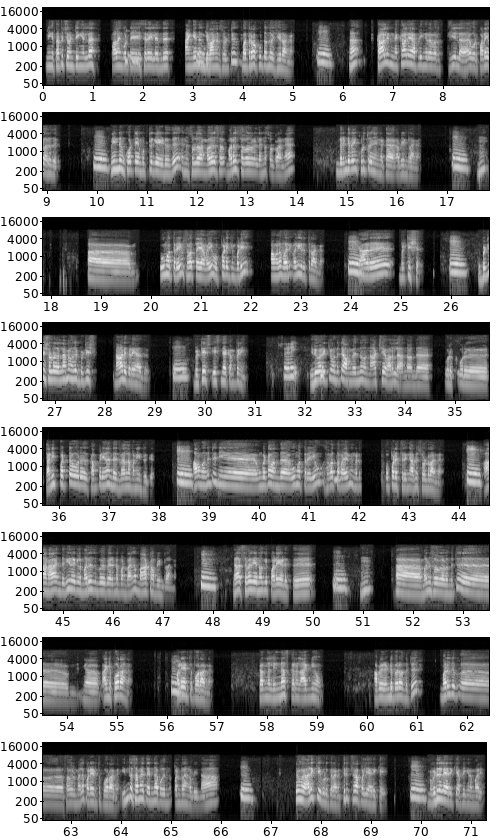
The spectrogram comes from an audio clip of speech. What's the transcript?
நீங்க தப்பிச்சு வந்துட்டீங்கல்ல? பாலங்கோட்டை சிறையில இருந்து அங்கேருந்து இங்க வாங்கன்னு சொல்லிட்டு பத்திரமா கூட்டு வந்து வச்சுக்கிறாங்க. காலின் மெக்காலே அப்படிங்கிறவர் கீழே ஒரு படை வருது. மீண்டும் கோட்டையை முற்றுகையிடுது என்ன சொல்லுறாங்க? மருது மருது சகோதரர்கள் என்ன சொல்றாங்க? இந்த ரெண்டு பேரையும் கொடுத்துருங்க என்கிட்ட அப்படின்றாங்க. ஊமத்துறையும் சிவத்தையாவையும் ஒப்படைக்கும்படி அவங்கள வலி வலியுறுத்துறாங்க. யாரு? பிரிட்டிஷ். பிரிட்டிஷ் சொல்றது எல்லாமே வந்து பிரிட்டிஷ் நாடு கிடையாது. பிரிட்டிஷ் ஈஸ்ட் இந்தியா கம்பெனி சரி. இது வரைக்கும் வந்துட்டு அவங்க இன்னும் ஆட்சியே வரல. அந்த அந்த ஒரு ஒரு தனிப்பட்ட ஒரு கம்பெனி தான் இந்த வேலை பண்ணிட்டு இருக்கு அவங்க வந்துட்டு நீ உங்ககிட்ட வந்த ஊமத்துறையும் சிவத்தவாயும் எங்கிட்ட ஒப்படைச்சிருங்க அப்படின்னு சொல்றாங்க. ஆனா இந்த வீரர்கள் மருது பேர் என்ன பண்றாங்க? மாட்டோம் அப்படின்றாங்க. ஏன்னா சிவகையை நோக்கி படையெடுத்து மனு சோழர்கள் வந்துட்டு அங்க போறாங்க. படையெடுத்து போறாங்க. கர்னல் இன்னாஸ் கர்னல் ஆக்னியோ அப்படி ரெண்டு பேரும் வந்துட்டு மருது சகோதரர் மேல படையெடுத்து போறாங்க. இந்த சமயத்தை என்ன பண்- பண்றாங்க அப்படின்னா இவங்க அறிக்கை கொடுக்குறாங்க. திருச்சிராப்பள்ளி அறிக்கை. விடுதலை அறிக்கை அப்படிங்கிற மாதிரி.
